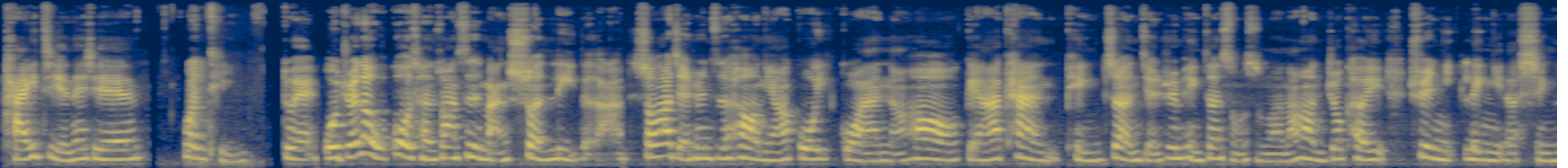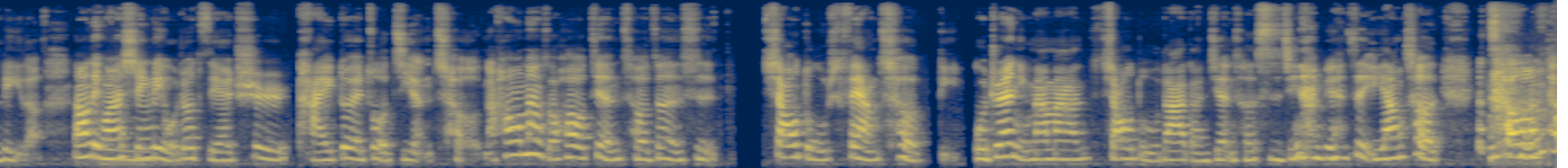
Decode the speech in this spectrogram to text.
排解那些问题，对，我觉得我过程算是蛮顺利的啦。收到简讯之后，你要过一关，然后给他看凭证、简讯凭证什么什么，然后你就可以去你领你的行李了。然后领完行李，我就直接去排队坐计程车。然后那时候计程车真的是消毒非常彻底，我觉得你妈妈消毒大概跟计程车司机 那边是一样彻底，就从 头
